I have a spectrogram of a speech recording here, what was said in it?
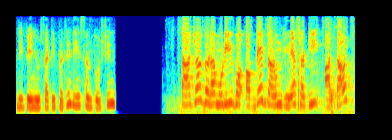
डीपीए न्यूजसाठी प्रतिनिधी संतोष शिंदे. ताज्या घडामोडी व अपडेट जाणून घेण्यासाठी आताच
